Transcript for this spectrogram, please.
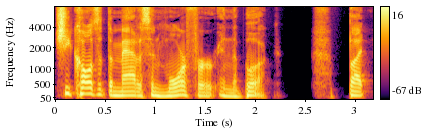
she calls it the Madison Morpher in the book. But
